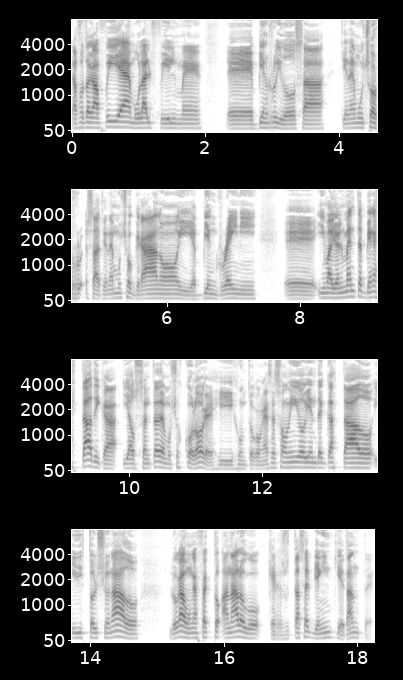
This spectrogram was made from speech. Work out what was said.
La fotografía emula el filme, eh, es bien ruidosa, tiene mucho, o sea, tiene mucho grano y es bien grainy. Eh, y mayormente es bien estática y ausente de muchos colores. Y junto con ese sonido bien desgastado y distorsionado, logra un efecto análogo que resulta ser bien inquietante.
